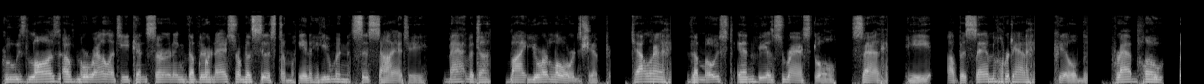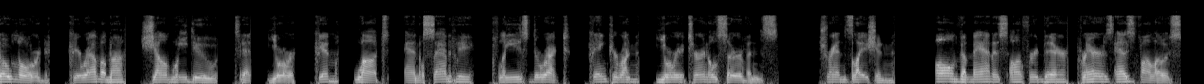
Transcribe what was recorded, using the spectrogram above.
whose laws of morality concerning the Varnasrama system in human society, Bhavata, by your lordship, Kala, the most envious rascal, Sah, he, Upasamharta, killed, Prabho, O Lord, Karavama, shall we do, to, your, Kim, what, and Sadhi, please direct, Kinkaran, your eternal servants. Translation all the manas offered their prayers as follows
